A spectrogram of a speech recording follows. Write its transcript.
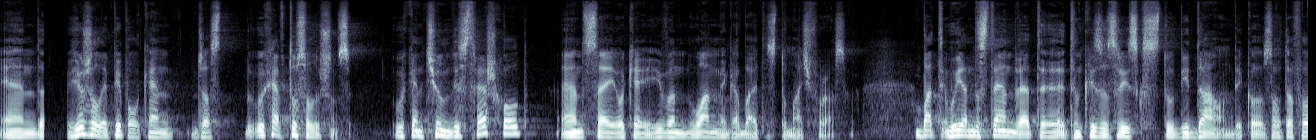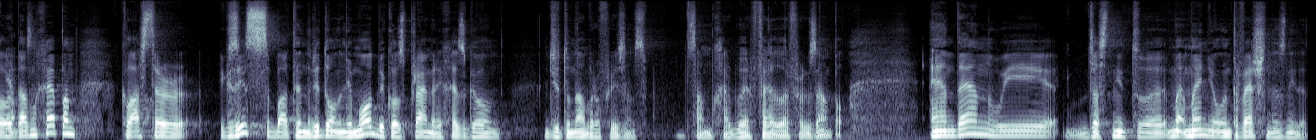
And uh, usually people can just, we have two solutions. We can tune this threshold and say, okay, even one megabyte is too much for us. But we understand that uh, it increases risks to be down because autofailover Yeah. doesn't happen. Cluster exists, but in read-only mode because primary has gone due to number of reasons, some hardware failure, for example. And then we just need to, ma- manual intervention is needed.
